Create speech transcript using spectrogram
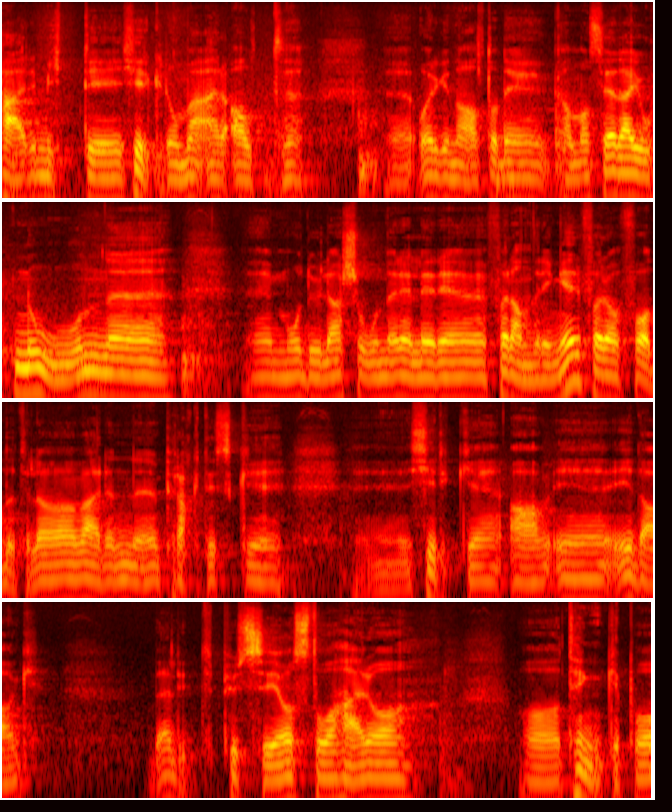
Her midt i kirkerommet er alt uh, originalt, og det kan man se. Det er gjort noen eh, modulasjoner eller uh, forandringer for å få det til å være en praktisk kirke av i, i dag. Det er litt pussig å stå her og, og tenke på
